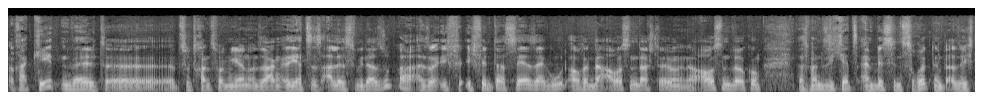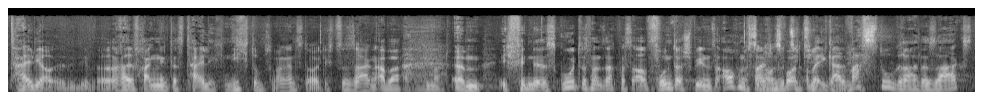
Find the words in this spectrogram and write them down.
Raketenwelt äh, zu transformieren und sagen, jetzt ist alles wieder super. Also ich, ich finde das sehr, sehr gut, auch in der Außendarstellung, in der Außenwirkung, dass man sich jetzt ein bisschen zurücknimmt. Also ich teile die, die Ralf Rangnick, das teile ich nicht, um es mal ganz deutlich zu sagen. Aber ähm, ich finde es gut, dass man sagt, pass auf, runterspielen ist auch ein falsches Wort, aber egal was du gerade sagst,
